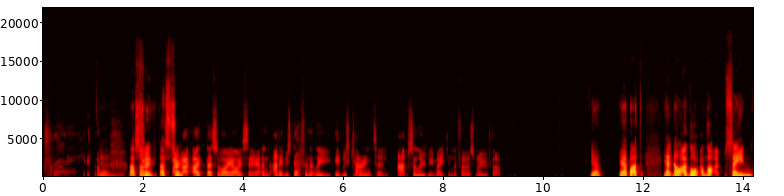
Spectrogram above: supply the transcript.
yeah, that's So, true. That's I- true. I, I, that's the way I see it, and and it was definitely it was Carrington absolutely making the first move though. Yeah. Yeah, but yeah, no. I look. I'm not saying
